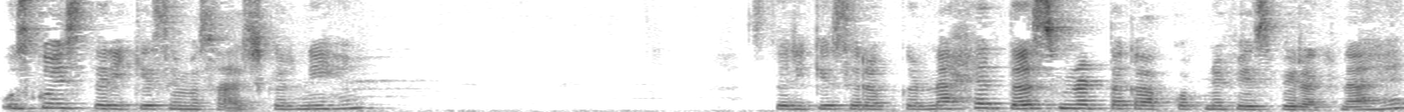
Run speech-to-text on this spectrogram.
उसको इस तरीके से मसाज करनी है। इस तरीके से रब करना है। 10 मिनट तक आपको अपने फेस पे रखना है।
